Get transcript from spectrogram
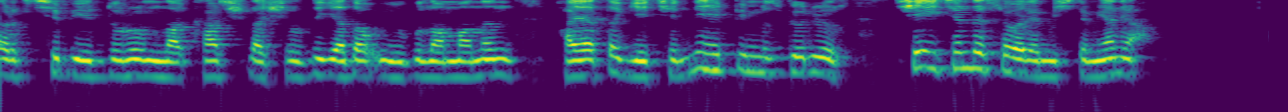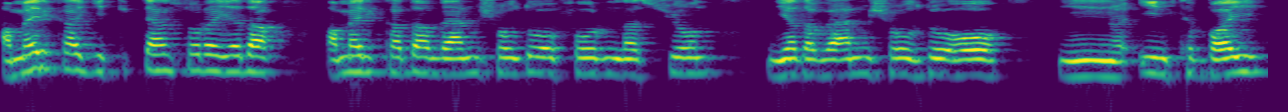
ırkçı bir durumla karşılaşıldı ya da uygulamanın hayata geçildiğini hepimiz görüyoruz. Şey için de söylemiştim yani Amerika gittikten sonra ya da Amerika'da vermiş olduğu o formülasyon ya da vermiş olduğu o ım, intibayı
